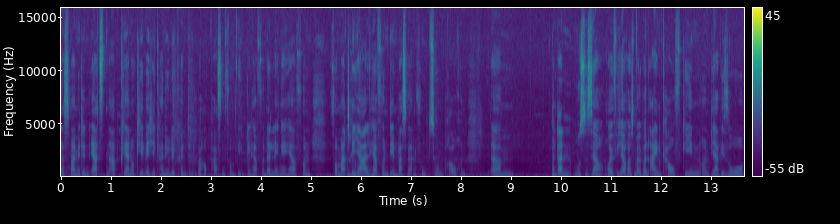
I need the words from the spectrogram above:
erstmal mit den Ärzten abklären, okay, welche Kanüle könnte denn überhaupt passen, vom Winkel her, von der Länge her, von, vom Material her, von dem, was wir an Funktionen brauchen. Ähm, Und dann muss es ja häufig auch erstmal über den Einkauf gehen. Und ja, wieso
